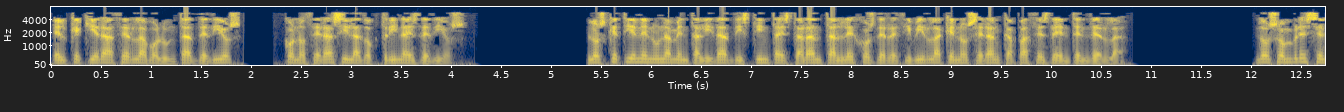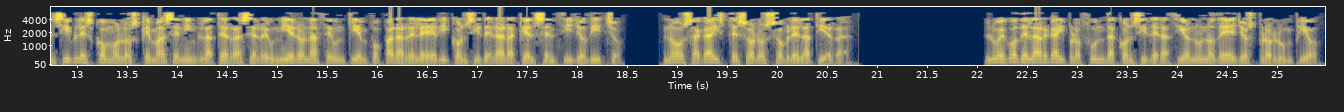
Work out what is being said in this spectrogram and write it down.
el que quiera hacer la voluntad de Dios, conocerá si la doctrina es de Dios. Los que tienen una mentalidad distinta estarán tan lejos de recibirla que no serán capaces de entenderla. Dos hombres sensibles como los que más en Inglaterra se reunieron hace un tiempo para releer y considerar aquel sencillo dicho, no os hagáis tesoros sobre la tierra. Luego de larga y profunda consideración uno de ellos prorrumpió,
